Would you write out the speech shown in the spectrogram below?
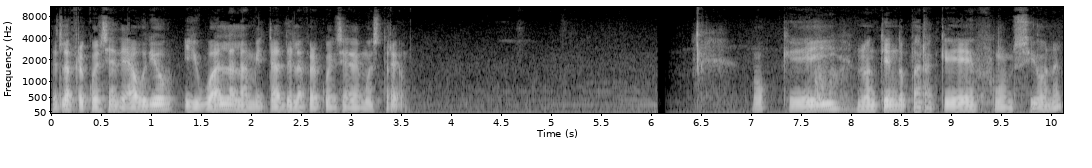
es la frecuencia de audio igual a la mitad de la frecuencia de muestreo. Ok, no entiendo para qué funciona,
